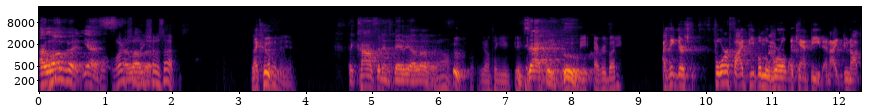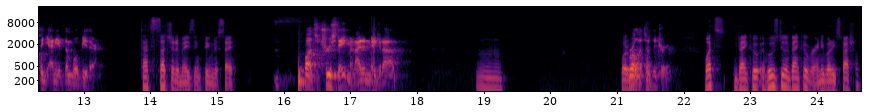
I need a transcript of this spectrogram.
I love it. Yes. What I if love somebody it. shows up? Like who? Than you? The confidence, baby. I love I it. don't. Who? You don't think you you think Exactly. Who? beat everybody? I think there's four or five people in the world I can't beat, and I do not think any of them will be there. That's such an amazing thing to say. Well, it's a true statement. I didn't make it up. Hmm. What about, Relatively true. what's Vancouver? Who's doing Vancouver? Anybody special?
